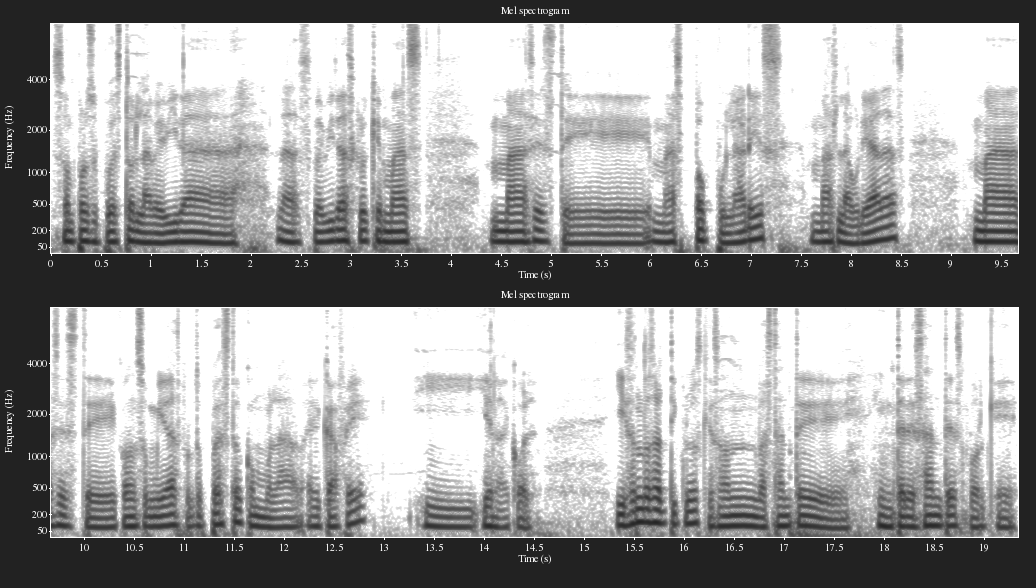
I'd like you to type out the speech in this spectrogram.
son por supuesto la bebida, las bebidas creo que más, más, este, más populares, más laureadas, más este, consumidas por supuesto como la, el café y el alcohol. Y son dos artículos que son bastante interesantes porque,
